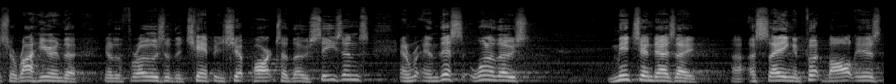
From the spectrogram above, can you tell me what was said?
So right here in the, you know, the throes of the championship parts of those seasons. And, and this, one of those mentioned as a, a saying in football is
